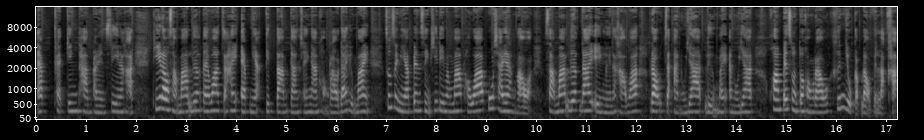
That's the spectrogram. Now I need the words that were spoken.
แอป tracking transparency นะคะ ที่เราสามารถเลือกได้ว่าจะให้แอปเนี้ยติดตามการใช้งานของเราได้หรือไม่ ซึ่งสิ่งนี้เป็นสิ่งที่ดีมากๆ เพราะว่าผู้ใช้อย่างเราอะสามารถเลือกได้เองเลยนะคะ ว่าเราจะอนุญาตหรือไม่อนุญาต ความเป็นส่วนตัวของเราขึ้นอยู่กับเราเป็นหลักค่ะ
